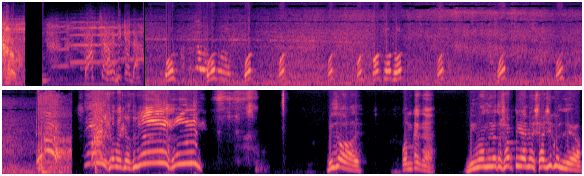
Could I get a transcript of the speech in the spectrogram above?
খারাপ তো সব করলাম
